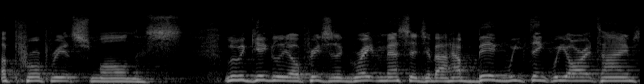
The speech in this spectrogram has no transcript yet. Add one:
Appropriate Smallness. Louis Giglio preaches a great message about how big we think we are at times.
